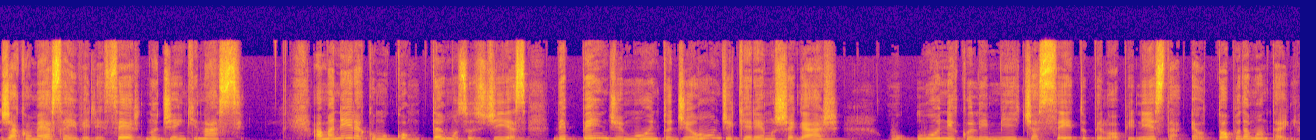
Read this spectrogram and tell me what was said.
já começa a envelhecer no dia em que nasce. A maneira como contamos os dias depende muito de onde queremos chegar. O único limite aceito pelo alpinista é o topo da montanha.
